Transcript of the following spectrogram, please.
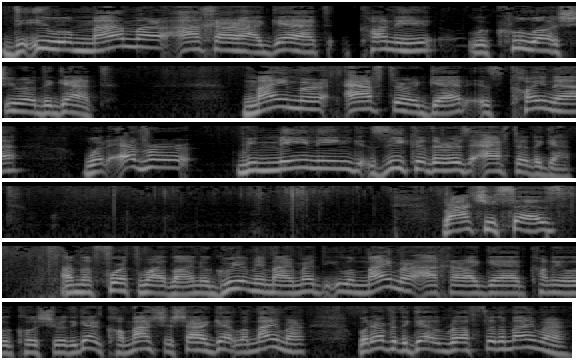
The ilu mamar achar haget kani lekula shira de get. Maimer after a get is koina whatever remaining zika there is after the get. Rashi says on the fourth wide line, Ugriya mi maimer, the ilu maimer achar aged, kani lo koshir the get, kamash shar get la maimer, whatever the get left for the maimer.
